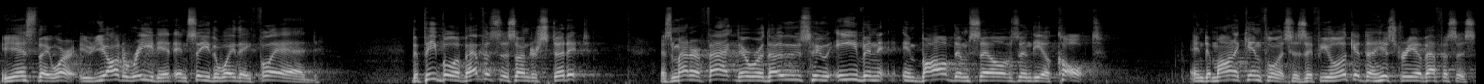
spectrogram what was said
Yes, they were. You ought to read it and see the way they fled. The people of Ephesus understood it. As a matter of fact, there were those who even involved themselves in the occult and demonic influences. If you look at the history of Ephesus,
